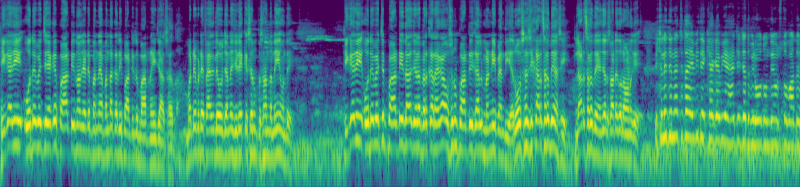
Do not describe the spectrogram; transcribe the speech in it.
ਠੀਕ ਹੈ ਜੀ ਉਹਦੇ ਵਿੱਚ ਇਹ ਹੈ ਕਿ ਪਾਰਟੀ ਨਾਲ ਜਿਹੜੇ ਬੰਨੇ ਬੰਦਾ ਕਦੀ ਪਾਰਟੀ ਤੋਂ ਬਾਹਰ ਨਹੀਂ ਜਾ ਸਕਦਾ। ਵੱਡੇ ਵੱਡੇ ਫੈਸਲੇ ਹੋ ਜਾਂਦੇ ਜਿਹੜੇ ਕਿਸੇ ਨੂੰ ਪਸੰਦ ਨਹੀਂ ਆਉਂਦੇ। ਠੀਕ ਹੈ ਜੀ ਉਹਦੇ ਵਿੱਚ ਪਾਰਟੀ ਦਾ ਜਿਹੜਾ ਵਰਕਰ ਹੈਗਾ ਉਸ ਨੂੰ ਪਾਰਟੀ ਦੀ ਗੱਲ ਮੰਨਣੀ ਪੈਂਦੀ ਹੈ। ਰੋਸ ਅਸੀਂ ਕਰ ਸਕਦੇ ਹਾਂ ਅਸੀਂ ਲੜ ਸਕਦੇ ਹਾਂ ਜਦੋਂ ਸਾਡੇ ਕੋਲ ਆਉਣਗੇ। ਪਿਛਲੇ ਦਿਨਾਂ 'ਚ ਤਾਂ ਇਹ ਵੀ ਦੇਖਿਆ ਗਿਆ ਵੀ ਇਹੋ ਜਿਹੇ ਜਦ ਵਿਰੋਧ ਹੁੰਦੇ ਆ ਉਸ ਤੋਂ ਬਾਅਦ ਅ,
